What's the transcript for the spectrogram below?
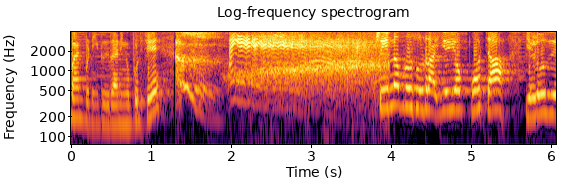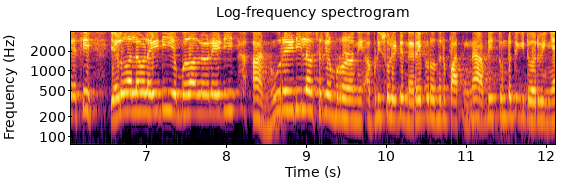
பேன் இருக்கிறா இருக்கிறானுங்க. பிடிச்சி. ஸோ என்ன ப்ரோ சொல்கிறா ஐயோ போச்சா? எழுபது ஆச்சு. எழுபது லெவல் ஐடி எண்பதாவது லெவல் ஐடி ஆ நூறு ஐடியில் வச்சிருக்கேன் ப்ரோ நான். அப்படி சொல்லிட்டு நிறைய பேர் வந்துட்டு பார்த்தீங்கன்னா அப்படி துண்டு தூக்கிட்டு வருவீங்க.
